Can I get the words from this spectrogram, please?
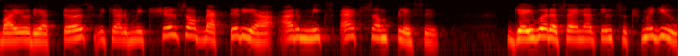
Bio reactors which are mixtures of bacteria are mix at some places जैवरसायनातील सूक्ष्मजीव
